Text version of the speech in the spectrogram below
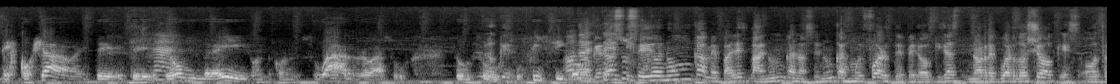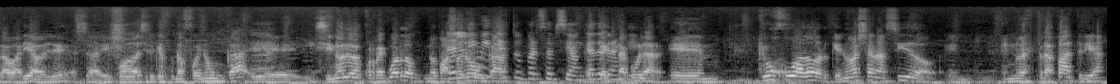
descollaba este, este, este hombre ahí con, con su barba, su, su, que- su físico. Lo que no estética. sucedió nunca, me parece, va, nunca, no sé, nunca es muy fuerte, pero quizás no recuerdo yo, que es otra variable, o sea, y puedo decir que no fue nunca, eh, y si no lo recuerdo, no pasó el nunca. es tu percepción, quédate Espectacular. Eh, que un jugador que no haya nacido en, en nuestra patria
